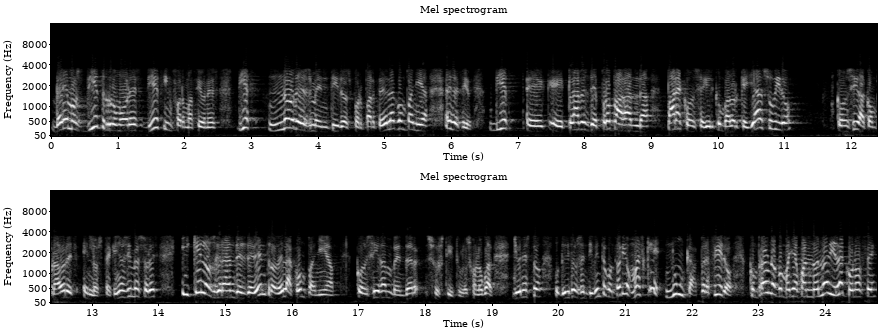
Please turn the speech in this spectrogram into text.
veremos diez rumores, diez informaciones, diez no desmentidos por parte de la compañía, es decir, diez eh, eh, claves de propaganda para conseguir que un valor que ya ha subido consiga compradores en los pequeños inversores y que los grandes de dentro de la compañía consigan vender sus títulos. Con lo cual, yo en esto utilizo el sentimiento contrario más que nunca. Prefiero comprar una compañía cuando nadie la conoce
